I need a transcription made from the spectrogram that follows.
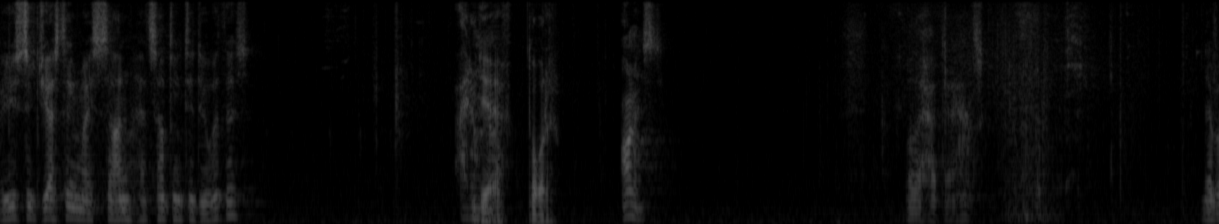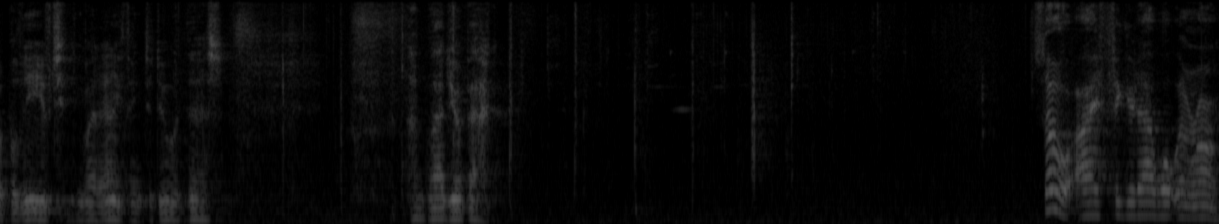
Are you suggesting my son had something to do with this? I don't Ugye, know. Thor. Honest. Well, I had to ask. Never believed you had anything to do with this. I'm glad you're back. So, I figured out what went wrong.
